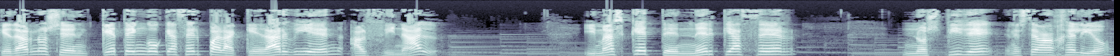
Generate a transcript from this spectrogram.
quedarnos en qué tengo que hacer para quedar bien al final. Y más que tener que hacer, nos pide, en este Evangelio,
